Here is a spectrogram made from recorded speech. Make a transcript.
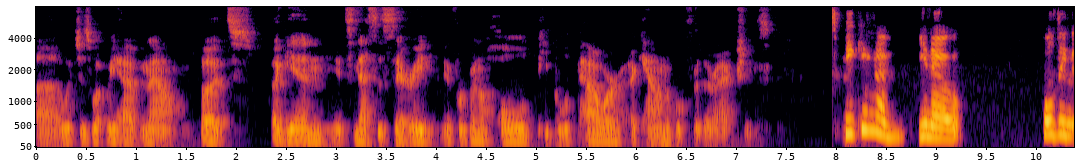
uh, which is what we have now. But again, it's necessary if we're going to hold people of power accountable for their actions. Speaking of, you know, holding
